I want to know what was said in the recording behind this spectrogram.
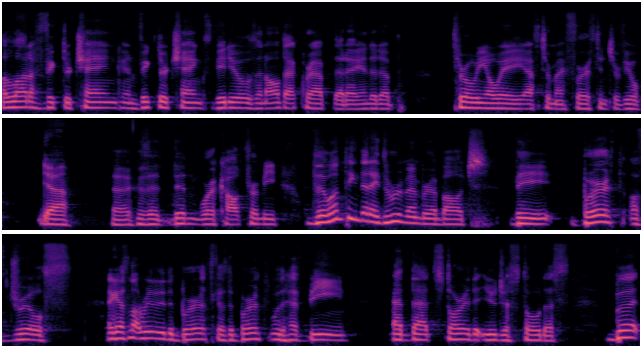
a lot of Victor Cheng and Victor Cheng's videos and all that crap that I ended up throwing away after my first interview. Yeah. Because uh, it didn't work out for me. The one thing that I do remember about the birth of drills, I guess not really the birth, because the birth would have been at that story that you just told us. But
